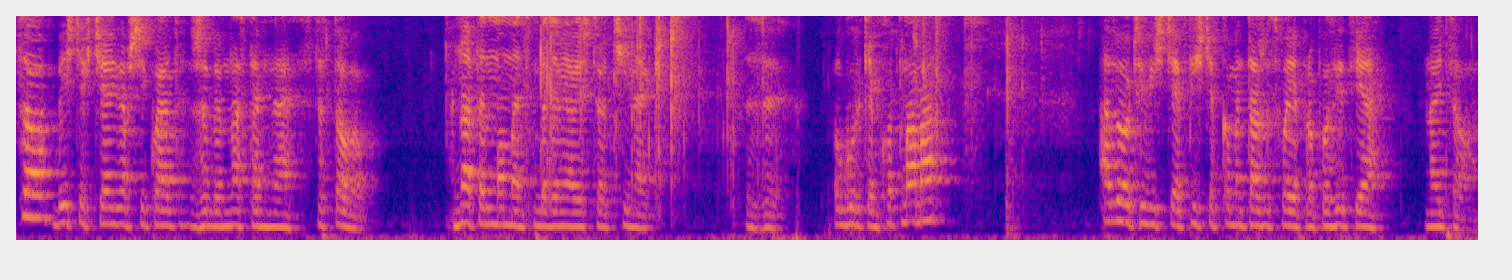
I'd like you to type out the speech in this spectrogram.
co byście chcieli na przykład, żebym następne stestował. Na ten moment będę miał jeszcze odcinek z ogórkiem Hot Mama. A wy oczywiście piszcie w komentarzu swoje propozycje. No i co?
